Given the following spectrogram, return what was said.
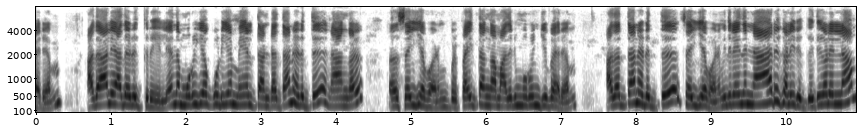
வரும். அதாலே அதை எடுக்கிறீங்களே அந்த முறியக்கூடிய மேல் தண்டை தான் எடுத்து நாங்கள் செய்ய வேணும். இப்படி பைத்தங்காய் மாதிரி முறிஞ்சு வரும். அதைத்தான் எடுத்து செய்ய வேணும். இதில் இந்த நாறுகள் இருக்குது இதுகளெல்லாம்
